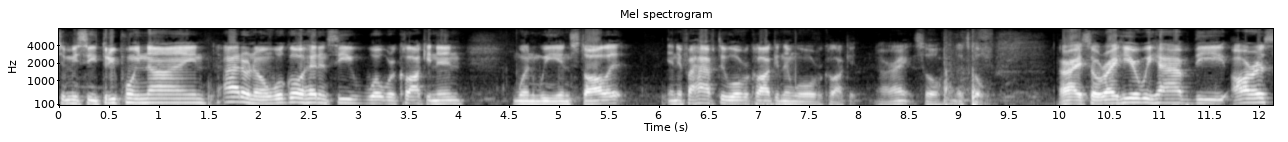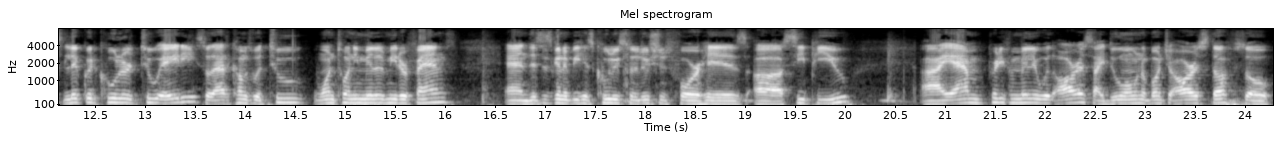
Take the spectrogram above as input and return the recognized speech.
Let me see 3.9. I don't know. We'll go ahead and see what we're clocking in when we install it. And if I have to overclock it, then we'll overclock it. All right. So let's go. All right, so right here we have the Aorus Liquid Cooler 280. So that comes with two 120 millimeter fans. And this is gonna be his cooling solutions for his uh, CPU. I am pretty familiar with Aorus. I do own a bunch of Aorus stuff. So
